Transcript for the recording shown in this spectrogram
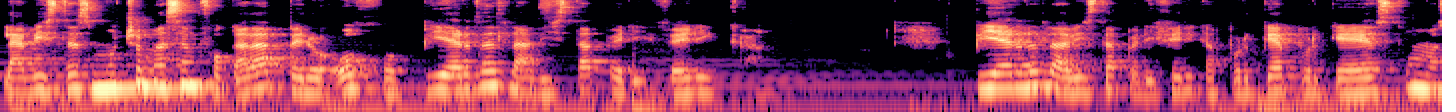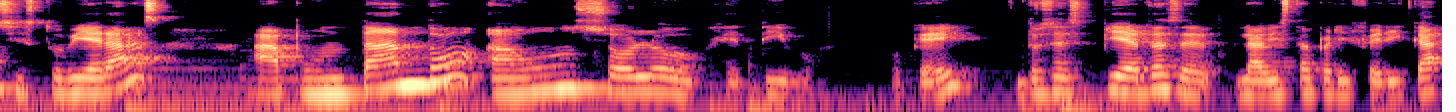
La vista es mucho más enfocada, pero ojo, pierdes la vista periférica. Pierdes la vista periférica. ¿Por qué? Porque es como si estuvieras apuntando a un solo objetivo. ¿Ok? Entonces pierdes la vista periférica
